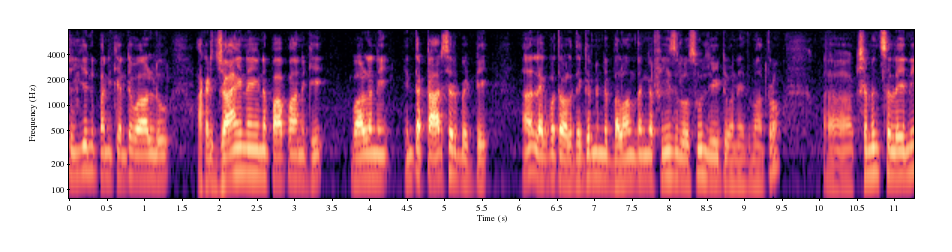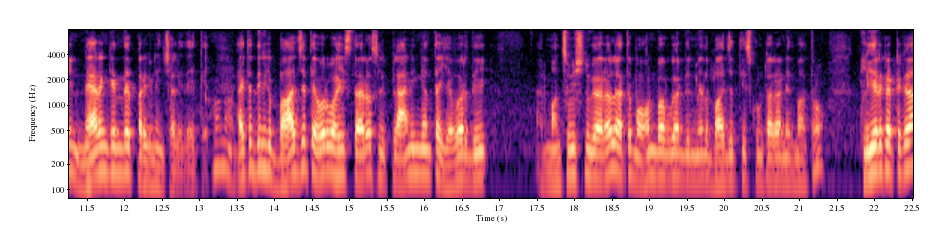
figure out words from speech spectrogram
చెయ్యని పనికి అంటే వాళ్ళు అక్కడ జాయిన్ అయిన పాపానికి వాళ్ళని ఇంత టార్చర్ పెట్టి లేకపోతే వాళ్ళ దగ్గర నుండి బలవంతంగా ఫీజులు వసూలు చేయటం అనేది మాత్రం క్షమించలేని నేరం కిందే పరిగణించాలి ఇదైతే. అయితే దీనికి బాధ్యత ఎవరు వహిస్తారో అసలు ఈ ప్లానింగ్ అంతా ఎవరిది? అది మంచు విష్ణు గారా లేకపోతే మోహన్ బాబు గారు దీని మీద బాధ్యత తీసుకుంటారా అనేది మాత్రం క్లియర్ కట్గా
